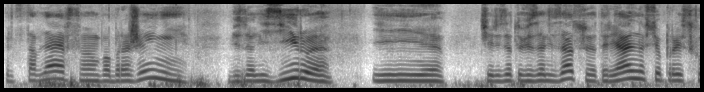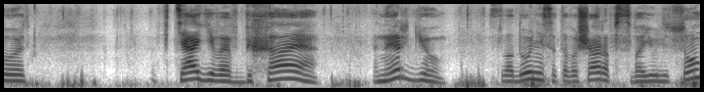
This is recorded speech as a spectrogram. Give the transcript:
представляя в своем воображении, визуализируя. И через эту визуализацию это реально все происходит. Втягивая, вдыхая энергию с ладони с этого шара в свое лицо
